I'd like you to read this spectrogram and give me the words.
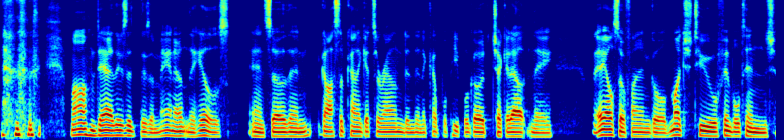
"Mom, Dad, there's a there's a man out in the hills." And so then gossip kind of gets around, and then a couple people go check it out, and they they also find gold, much to Fimbleton's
